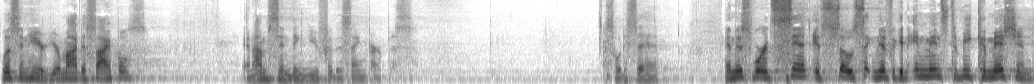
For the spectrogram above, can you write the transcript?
listen here, you're my disciples, and I'm sending you for the same purpose. That's what he said. And this word sent is so significant. It means to be commissioned,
